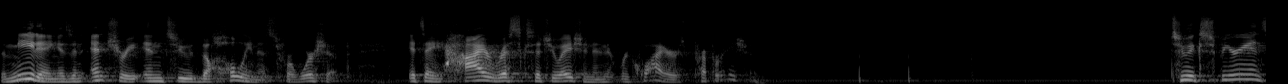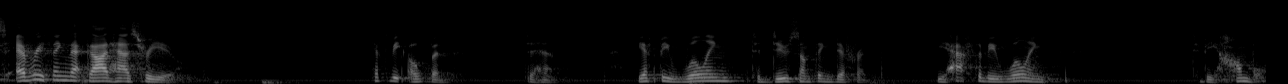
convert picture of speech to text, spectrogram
The meeting is an entry into the holiness for worship. It's a high risk situation and it requires preparation. To experience everything that God has for you, you have to be open to Him. You have to be willing to do something different. You have to be willing to be humble.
